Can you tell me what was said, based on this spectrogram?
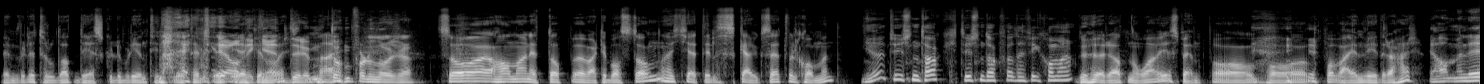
Hvem ville trodd at det skulle bli en tittel i, Det hadde ikke jeg drømt Nei. om for noen år siden. Så eh, han har nettopp eh, vært i Boston. Kjetil Skaugseth, velkommen. Ja, tusen takk. Tusen takk for at jeg fikk komme. Du hører at nå er vi spent på, på, på veien videre her. Ja, men det,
